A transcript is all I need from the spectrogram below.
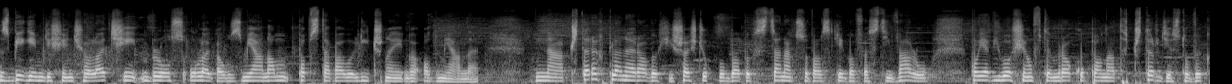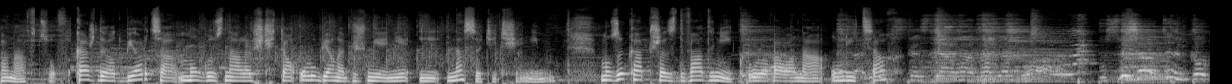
Z biegiem dziesięcioleci blues ulegał zmianom, powstawały liczne jego odmiany. Na czterech plenerowych i sześciu klubowych scenach Suwalskiego Festiwalu pojawiło się w tym roku ponad 40 wykonawców. Każdy odbiorca mógł znaleźć to ulubione brzmienie i nasycić się nim. Muzyka przez dwa dni królowała na ulicach, Usłyszał tylko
